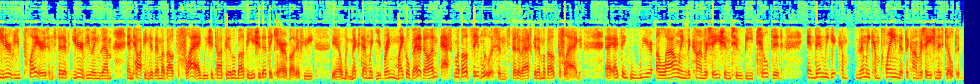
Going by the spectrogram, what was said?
interview players, instead of interviewing them and talking to them about the flag, we should talk to them about the issue that they care about. If you, you know, next time you bring Michael Bennett on, ask him about St. Louis instead of asking him about the flag. I think we're allowing the conversation to be tilted, and then we get com- then we complain that the conversation is tilted.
